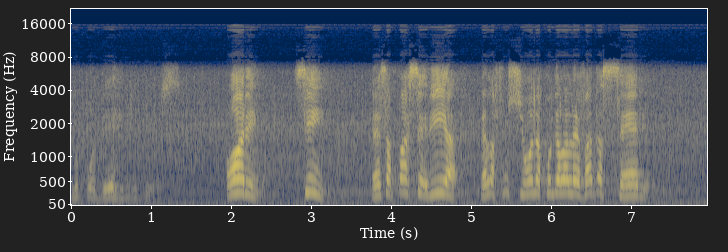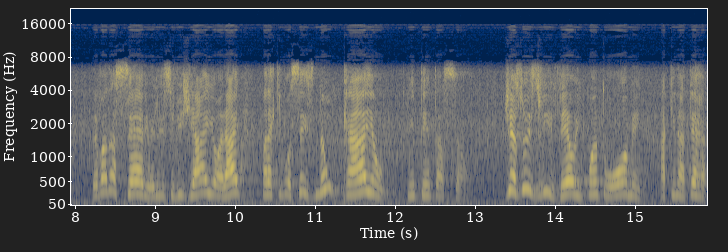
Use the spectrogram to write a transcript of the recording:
no poder de Deus. Orem, sim, essa parceria, ela funciona quando ela é levada a sério. Levado a sério, ele disse: vigiai e orai para que vocês não caiam em tentação. Jesus viveu, enquanto homem aqui na terra,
